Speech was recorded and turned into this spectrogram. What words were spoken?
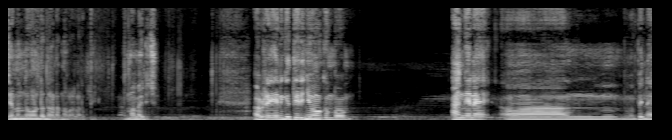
ചുമന്നുകൊണ്ട് നടന്ന് വളർത്തി. അമ്മ മരിച്ചു. പക്ഷേ എനിക്ക് തിരിഞ്ഞു നോക്കുമ്പം അങ്ങനെ പിന്നെ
